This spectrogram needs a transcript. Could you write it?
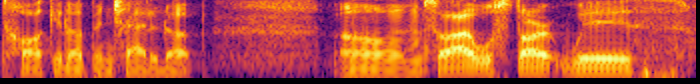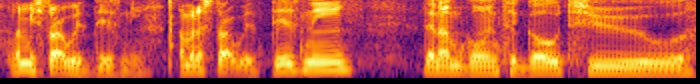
talk it up and chat it up. Um, so I will start with, let me start with Disney. I'm going to start with Disney, then I'm going to go to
